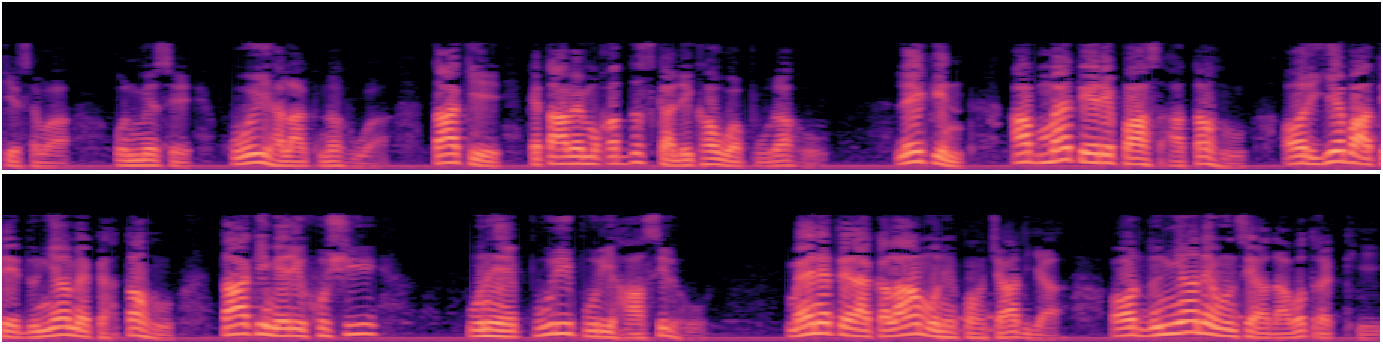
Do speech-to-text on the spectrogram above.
کے سوا ان میں سے کوئی ہلاک نہ ہوا، تاکہ کتاب مقدس کا لکھا ہوا پورا ہو۔ لیکن اب میں تیرے پاس آتا ہوں اور یہ باتیں دنیا میں کہتا ہوں تاکہ میری خوشی انہیں پوری پوری حاصل ہو۔ میں نے تیرا کلام انہیں پہنچا دیا اور دنیا نے ان سے عداوت رکھی،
